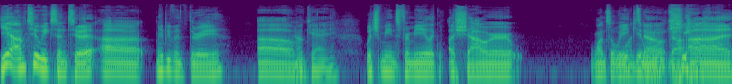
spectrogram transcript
Yeah, I'm 2 weeks into it. Uh maybe even 3. Um okay? which means for me like a shower once a week, Once you know. week, No, yeah. uh,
